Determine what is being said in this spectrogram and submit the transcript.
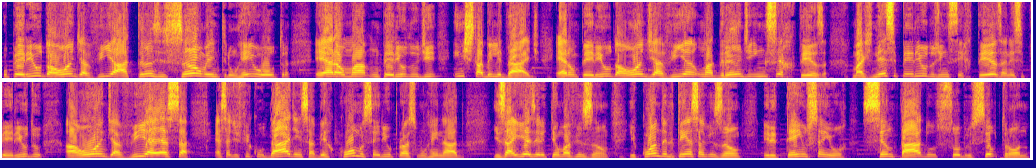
o período onde havia a transição entre um rei e outro era uma, um período de instabilidade, era um período onde havia uma grande incerteza. Mas nesse período de incerteza, nesse período onde havia essa, essa dificuldade em saber como seria o próximo reinado, Isaías ele tem uma visão. E quando ele tem essa visão, ele tem o Senhor sentado sobre o seu trono,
